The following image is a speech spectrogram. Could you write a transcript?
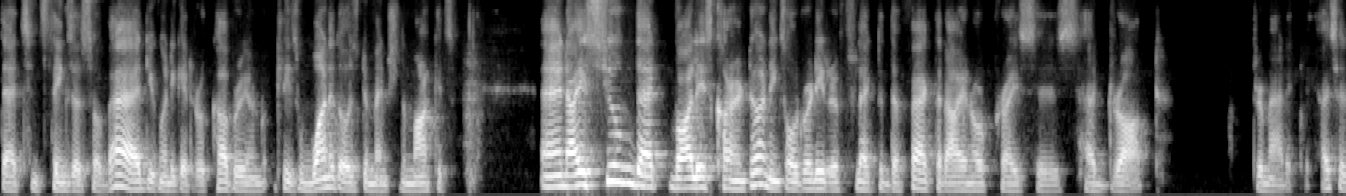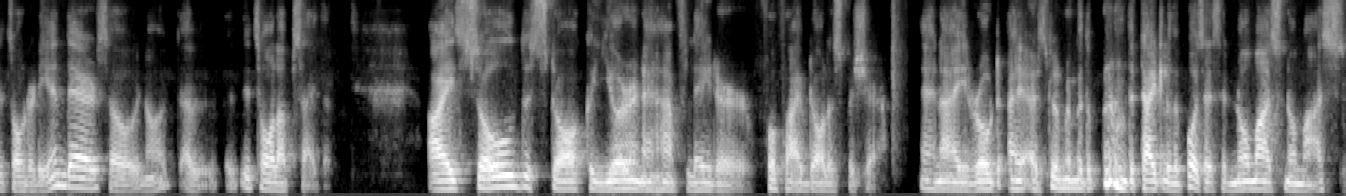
that since things are so bad, you're going to get a recovery on at least one of those dimensions, the markets. And I assumed that Vale's current earnings already reflected the fact that iron ore prices had dropped dramatically. I said it's already in there, so you know uh, it's all upside there. I sold the stock a year and a half later for $5 per share. And I wrote, I, I still remember the, the title of the post. I said, No mas, no mas.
